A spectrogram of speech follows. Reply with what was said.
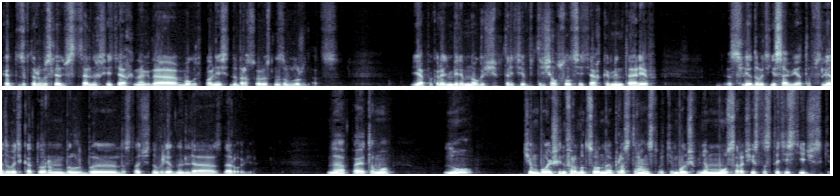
за которые вы следуете в социальных сетях, иногда могут вполне себе добросовестно заблуждаться. Я, по крайней мере, много встречал в соцсетях комментариев, следовать и советов, следовать которым было бы достаточно вредно для здоровья. Да, поэтому, ну, чем больше информационное пространство, тем больше в нем мусора, чисто статистически.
